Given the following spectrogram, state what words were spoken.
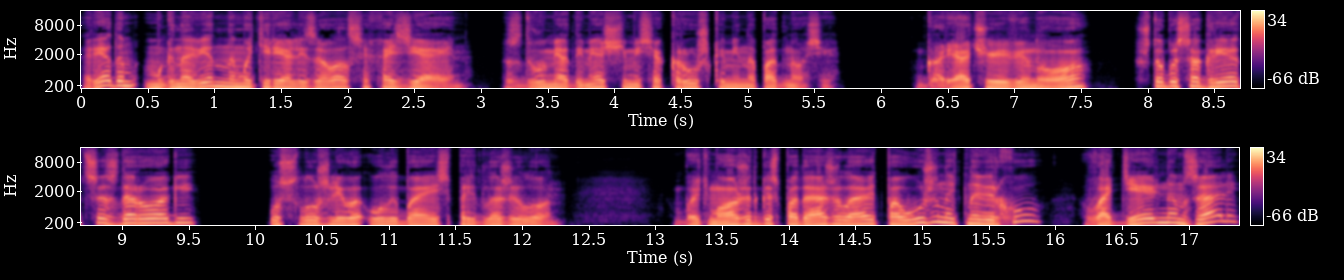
рядом мгновенно материализовался хозяин с двумя дымящимися кружками на подносе. «Горячее вино, чтобы согреться с дороги?» Услужливо улыбаясь, предложил он. «Быть может, господа желают поужинать наверху, в отдельном зале?»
